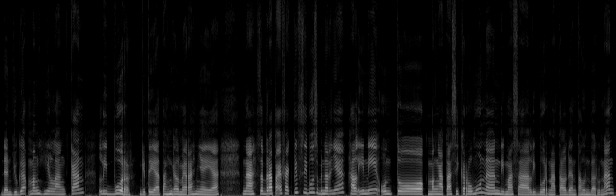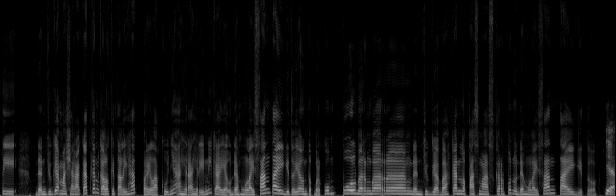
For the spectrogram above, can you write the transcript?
dan juga menghilangkan libur gitu ya tanggal merahnya ya. Nah, seberapa efektif sih Bu sebenarnya hal ini untuk mengatasi kerumunan di masa libur Natal dan Tahun Baru nanti? Dan juga masyarakat kan kalau kita lihat perilakunya akhir-akhir ini kayak udah mulai santai gitu ya untuk berkumpul bareng-bareng dan juga bahkan lepas masker pun udah mulai santai gitu. Ya,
